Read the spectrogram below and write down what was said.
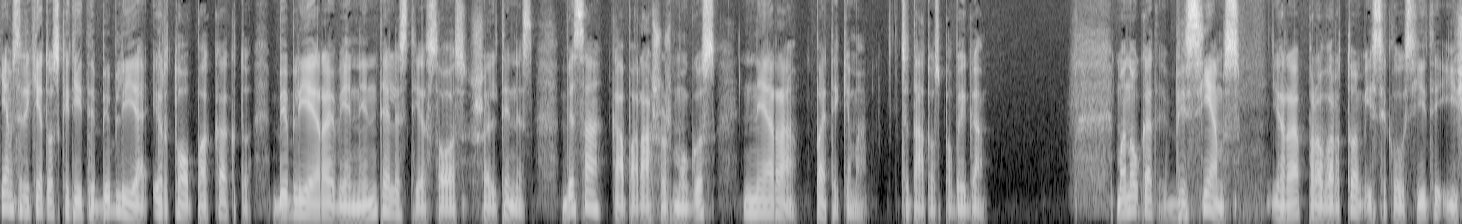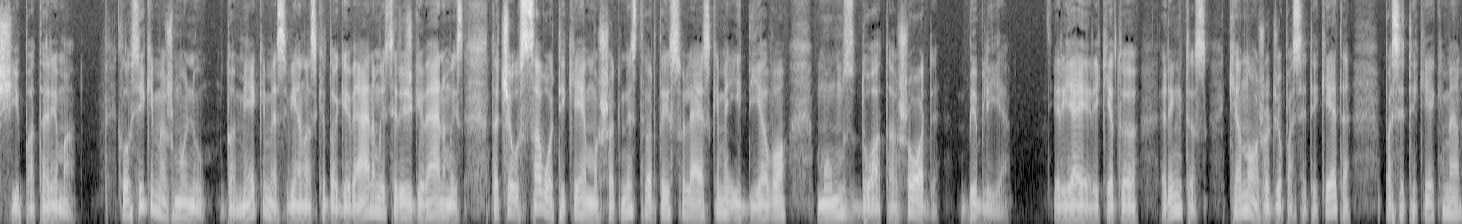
Jiems reikėtų skaityti Bibliją ir to pakaktų. Biblija yra vienintelis tiesos šaltinis. Visa, ką parašo žmogus, nėra patikima. Citatos pabaiga. Manau, kad visiems yra pravartu įsiklausyti į šį patarimą. Klausykime žmonių, domėkime vienas kito gyvenimais ir išgyvenimais, tačiau savo tikėjimo šaknis tvirtai suleiskime į Dievo mums duotą žodį - Bibliją. Ir jei reikėtų rinktis, kieno žodžiu pasitikėti, pasitikėkime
